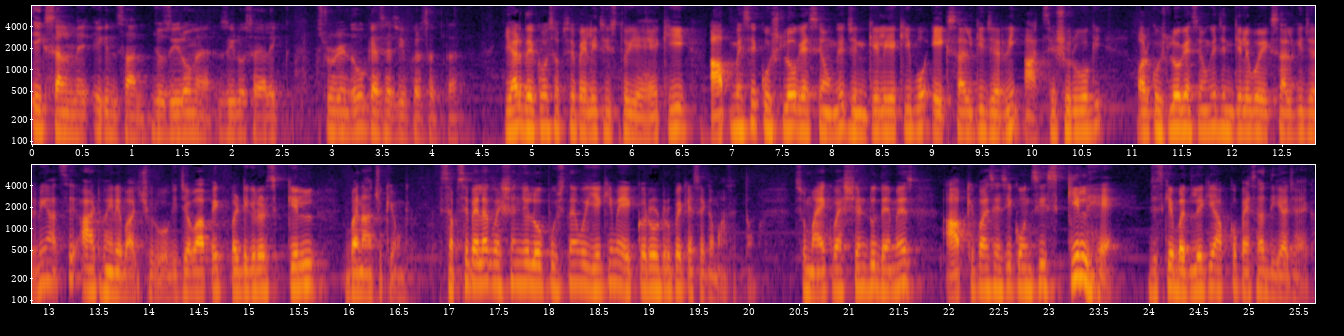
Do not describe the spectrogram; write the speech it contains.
एक साल में एक इंसान जो ज़ीरो में है ज़ीरो से लाइक स्टूडेंट वो कैसे अचीव कर सकता है? यार देखो सबसे पहली चीज़ तो ये है कि आप में से कुछ लोग ऐसे होंगे जिनके लिए कि वो एक साल की जर्नी आज से शुरू होगी। और कुछ लोग ऐसे होंगे जिनके लिए वो एक साल की जर्नी आज से आठ महीने बाद शुरू होगी, जब आप एक पर्टिकुलर स्किल बना चुके होंगे। सबसे पहला क्वेश्चन जो लोग पूछते हैं वो ये कि मैं एक करोड़ रुपये कैसे कमा सकता हूँ? So my question to them is आपके पास ऐसी कौन सी स्किल है जिसके बदले कि आपको पैसा दिया जाएगा?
